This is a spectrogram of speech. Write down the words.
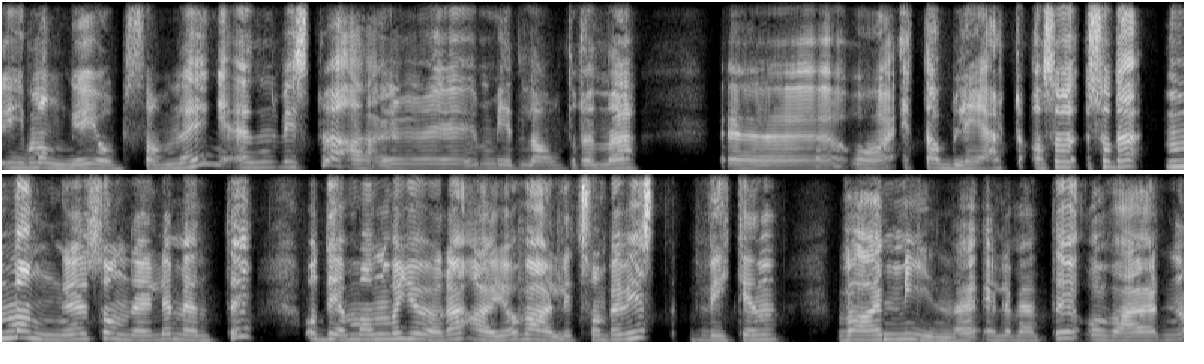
i mange jobbsammenheng enn hvis du er middelaldrende eh, og etablert. Altså, så det er mange sånne elementer, og det man må gjøre, er jo å være litt sånn bevisst hvilken hva er mine elementer, og hva er den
